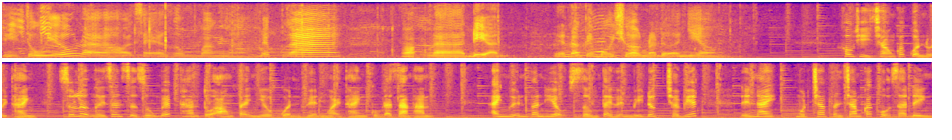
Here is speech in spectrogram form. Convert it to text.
Thì chủ yếu là họ sẽ dùng bằng bếp ga hoặc là điện, nên là cái môi trường nó đỡ nhiều. Không chỉ trong các quận nội thành, số lượng người dân sử dụng bếp than tổ ong tại nhiều quận huyện ngoại thành cũng đã giảm hẳn. Anh Nguyễn Văn Hiệu sống tại huyện Mỹ Đức cho biết, đến nay 100% các hộ gia đình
